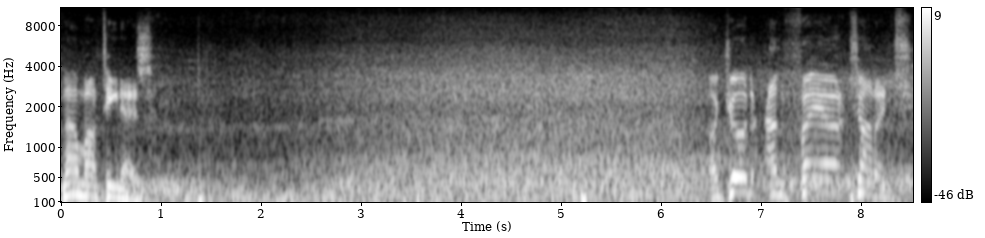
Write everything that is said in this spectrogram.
Now Martinez. A good and fair challenge.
